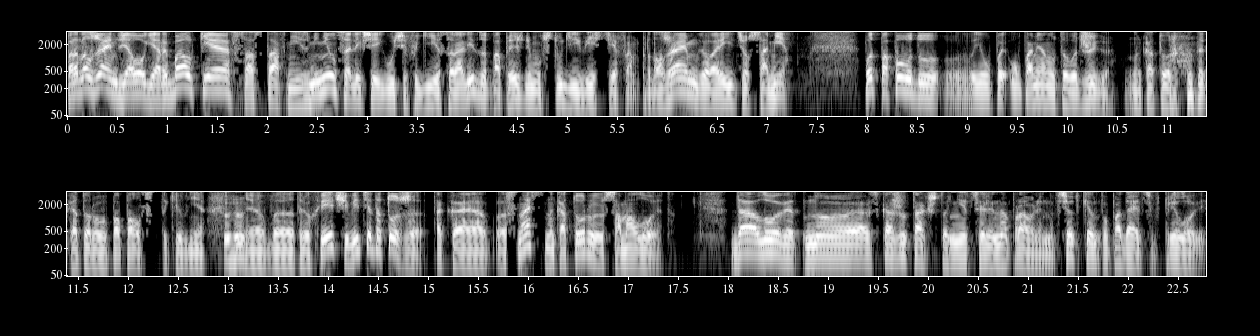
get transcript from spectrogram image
Продолжаем диалоги о рыбалке. Состав не изменился. Алексей Гусев и Гия Саралидзе по-прежнему в студии Вести ФМ. Продолжаем говорить о саме. Вот по поводу э, упомянутого джига, на которого, на которого попался таки мне угу. в трехречи, ведь это тоже такая э, снасть, на которую сама ловит. Да, ловят, но скажу так, что не целенаправленно. Все-таки он попадается в прилове.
